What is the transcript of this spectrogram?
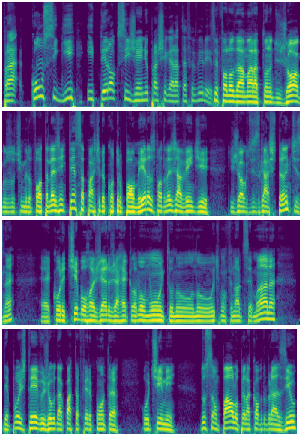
para conseguir e ter oxigênio para chegar até fevereiro. Você falou da maratona de jogos do time do Fortaleza. A gente tem essa partida contra o Palmeiras. O Fortaleza já vem de, de jogos desgastantes, né? É, Coritiba, o Rogério já reclamou muito no, no último final de semana. Depois teve o jogo da quarta-feira contra o time do São Paulo pela Copa do Brasil.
